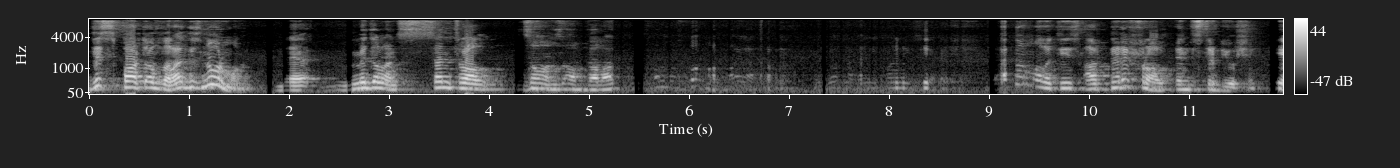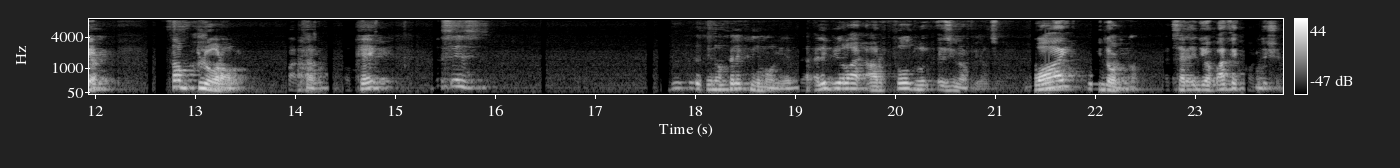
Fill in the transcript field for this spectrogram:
this part of the lung is normal. The middle and central zones of the lung the abnormalities are peripheral in distribution. Here, subpleural pattern. Okay, this is due to eosinophilic pneumonia. The alveoli are filled with eosinophils. Why? We don't know. It's an idiopathic condition.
